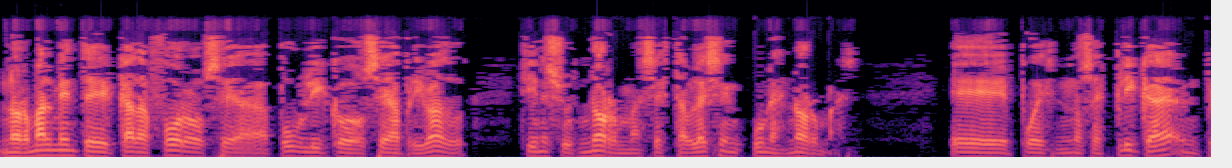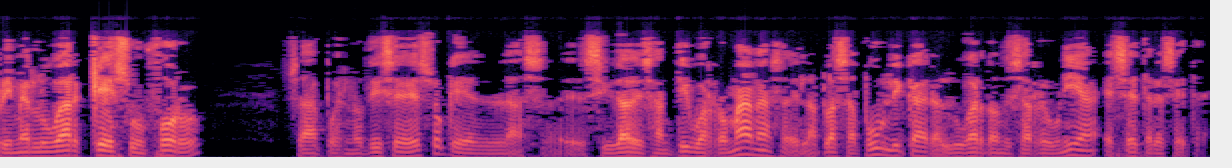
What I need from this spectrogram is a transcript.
Normalmente cada foro, sea público o sea privado, tiene sus normas, se establecen unas normas. Eh, pues nos explica, en primer lugar, qué es un foro. O sea, pues nos dice eso, que las eh, ciudades antiguas romanas, la plaza pública era el lugar donde se reunía, etcétera, etcétera.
